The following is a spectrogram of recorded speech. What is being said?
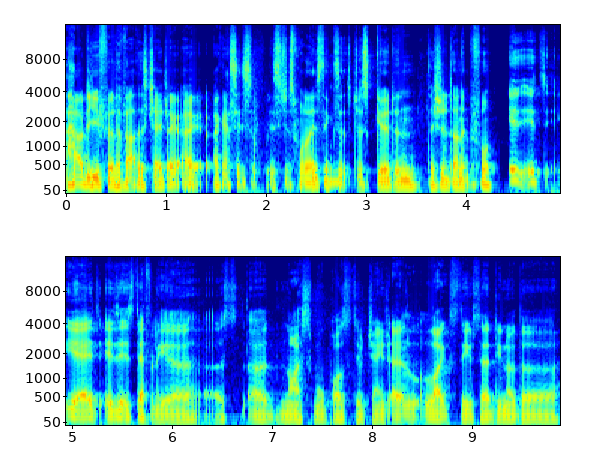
How do you feel about this change? I, I, guess it's it's just one of those things that's just good, and they should have done it before. It, it's yeah, it, it's definitely a, a, a nice small positive change. Uh, like Steve said, you know the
